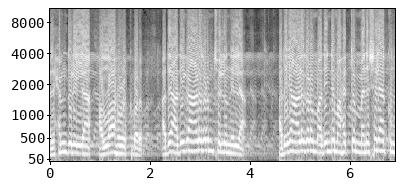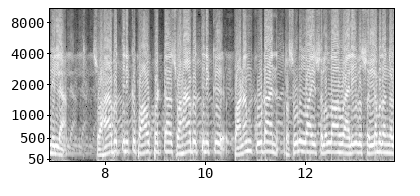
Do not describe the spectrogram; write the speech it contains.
അലഹമുല്ല അള്ളാഹു അക്ബർ. അത് അധിക ആളുകളും ചൊല്ലുന്നില്ല. അധിക ആളുകളും അതിന്റെ മഹത്വം മനസ്സിലാക്കുന്നില്ല. സ്വഹാബത്തിനിക്ക് പാവപ്പെട്ട സ്വഹാബത്തിനിക്ക് പണം കൂടാൻ റസൂലുള്ളാഹി സ്വല്ലല്ലാഹു അലൈഹി വസല്ലമ തങ്ങൾ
